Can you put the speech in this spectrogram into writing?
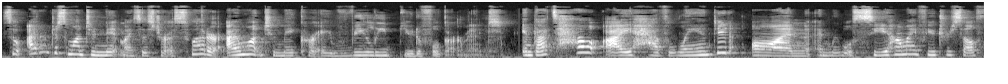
So I don't just want to knit my sister a sweater, I want to make her a really beautiful garment. And that's how I have landed on, and we will see how my future self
